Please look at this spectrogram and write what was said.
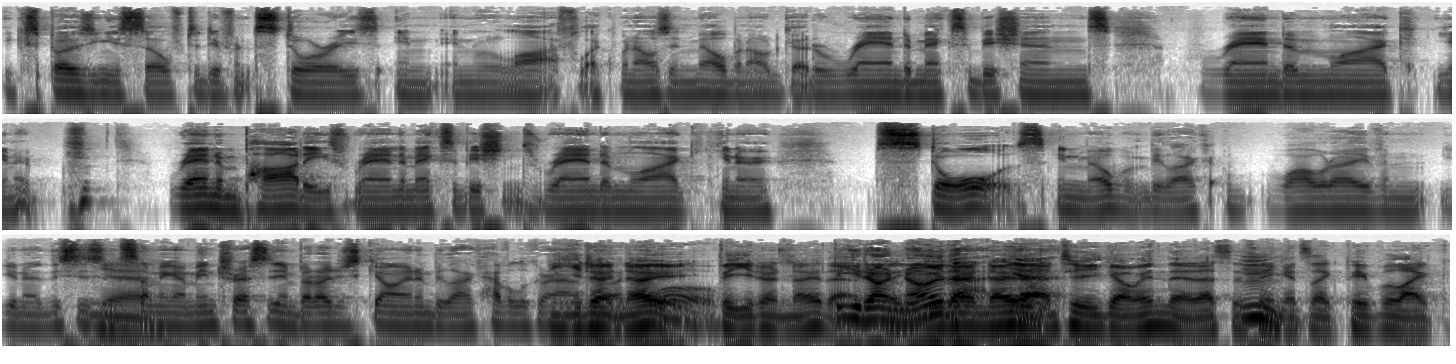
exposing yourself to different stories in in real life like when i was in melbourne i would go to random exhibitions random like you know random parties random exhibitions random like you know stores in melbourne be like why would i even you know this isn't Yeah. something i'm interested in but i just go in and be like have a look around you don't like, know, whoa. but you don't know that. you don't Like, know you that, don't know yeah. that until you go in there. That's the thing. Mm. It's like people like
